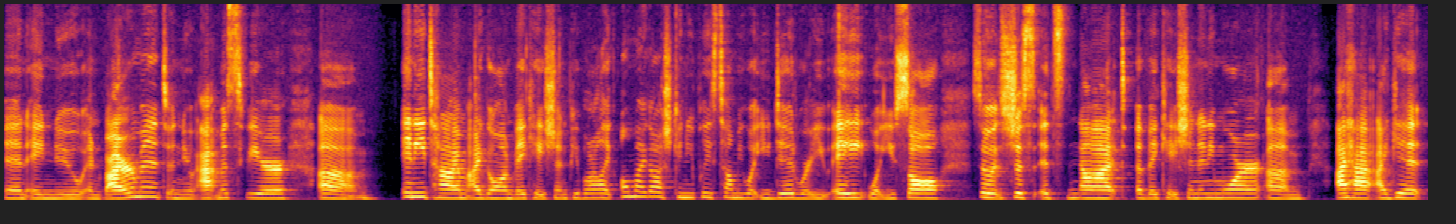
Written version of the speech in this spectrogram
in a new environment, a new atmosphere. Um, anytime I go on vacation, people are like, "Oh my gosh, can you please tell me what you did, where you ate, what you saw?" So it's just it's not a vacation anymore. Um, I ha- I get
